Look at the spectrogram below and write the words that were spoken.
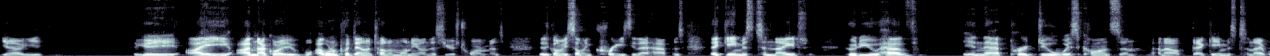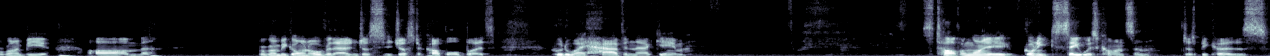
You know, you, you, I, I'm not going to, I wouldn't put down a ton of money on this year's tournament. There's going to be something crazy that happens. That game is tonight. Who do you have in that Purdue, Wisconsin? I know that game is tonight. We're going to be, um, we're going to be going over that in just, just a couple, but who do I have in that game? It's tough. I'm going to going to say Wisconsin just because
